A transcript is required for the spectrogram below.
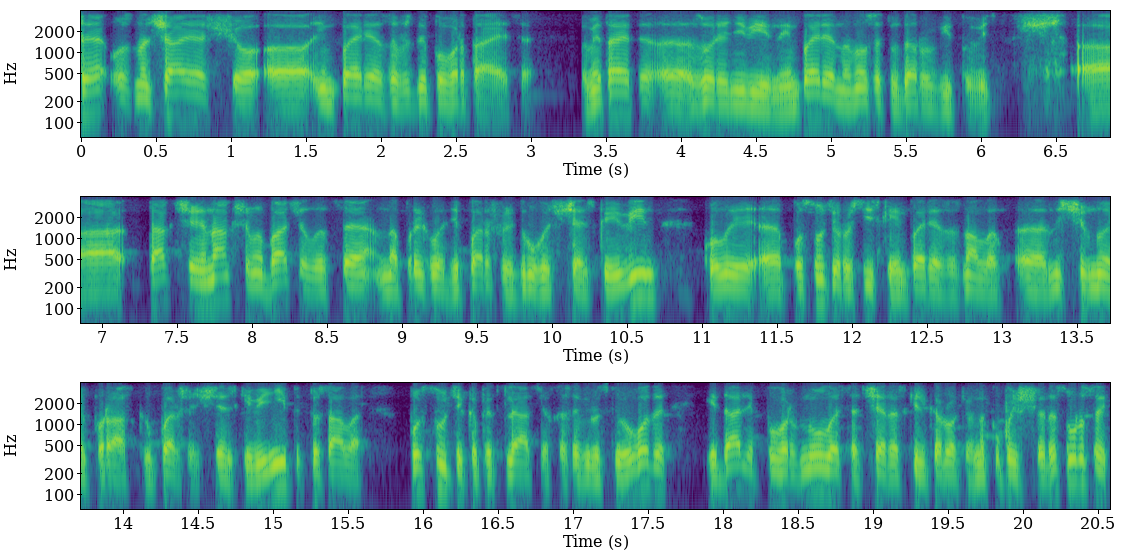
Це означає, що е, імперія завжди повертається. Пам'ятаєте, е, зоряні війни? Імперія наносить удар у відповідь. Так чи інакше, ми бачили це на прикладі першої і другої чеченської війн, коли е, по суті Російська імперія зазнала е, нищівної поразки у першій чеченській війні, підписала по суті капітуляцію Хасавюрської угоди і далі повернулася через кілька років накопичуючи ресурси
